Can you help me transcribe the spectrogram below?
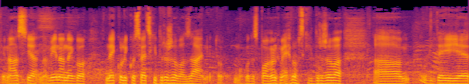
finansija na vina nego nekoliko svetskih država zajedno. To mogu da spomenem evropskih država a, gde je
